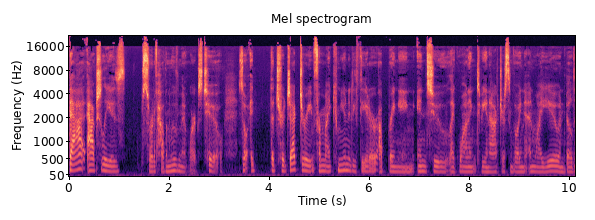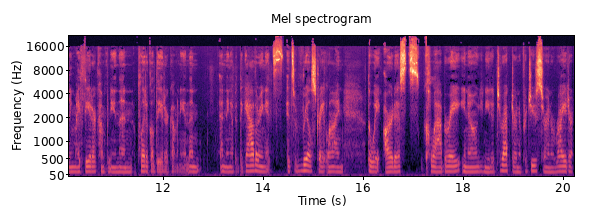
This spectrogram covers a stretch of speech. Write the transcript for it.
That actually is sort of how the movement works too. So it, the trajectory from my community theater upbringing into like wanting to be an actress and going to NYU and building my theater company and then a political theater company and then ending up at the gathering, it's it's a real straight line. The way artists collaborate, you know, you need a director and a producer and a writer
